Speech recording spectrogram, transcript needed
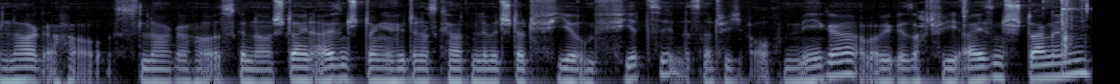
Lagerhaus, Lagerhaus, genau. Stein-Eisenstange erhöht dann das Kartenlimit statt 4 um 14. Das ist natürlich auch mega, aber wie gesagt, für die Eisenstangen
